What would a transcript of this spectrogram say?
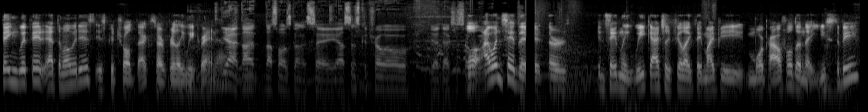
Thing with it at the moment is is control decks are really weak right now. Yeah, that, that's what I was gonna say. Yeah, since control, yeah, Dex is so Well, weak. I wouldn't say that they're insanely weak. I actually feel like they might be more powerful than they used to be.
